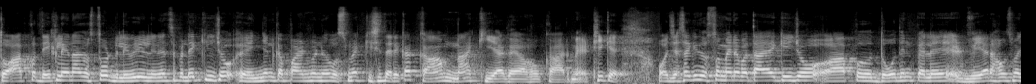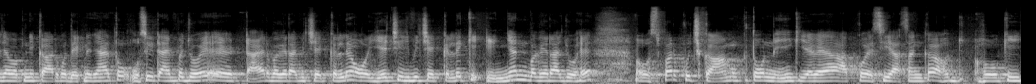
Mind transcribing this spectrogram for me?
तो आपको देख लेना है दोस्तों, डिलीवरी लेने से पहले कि जो इंजन कंपार्टमेंट है, उसमें किसी तरह का काम ना किया गया हो कार में, ठीक है? और जैसा कि दोस्तों मैंने बताया कि जो आप दो दिन पहले वेयर हाउस में जब अपनी कार को देखने जाएँ तो उसी टाइम पे जो है, टायर वगैरह भी चेक कर लें और ये चीज़ भी चेक कर लें कि इंजन वगैरह जो है, उस पर कुछ काम तो नहीं किया गया। आपको ऐसी आशंका हो कि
